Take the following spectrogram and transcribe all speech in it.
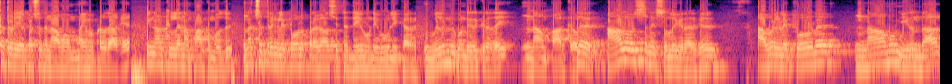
கர்த்தருடைய பரிசுத்த நாமம் மயமப்படுவதாக இந்நாட்களில் நாம் பார்க்கும்போது நட்சத்திரங்களைப் போல பிரகாசித்த தேவனுடைய ஊழியக்காரர் விழுந்து கொண்டு இருக்கிறதை நாம் பார்க்கிறோம். ஆலோசனை சொல்லுகிறார்கள் அவர்களைப் போல நாமும் இருந்தால்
